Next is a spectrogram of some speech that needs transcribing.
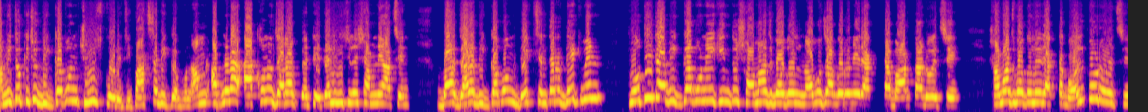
আমি তো কিছু বিজ্ঞাপন চুজ করেছি, পাঁচটা বিজ্ঞাপন। আপনারা এখনও যারা টেলিভিশনের সামনে আছেন বা যারা বিজ্ঞাপন দেখছেন, তারা দেখবেন প্রতিটা বিজ্ঞাপনেই কিন্তু সমাজ বদল, নবজাগরণের একটা বার্তা রয়েছে, সমাজ বদলের একটা গল্প রয়েছে।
